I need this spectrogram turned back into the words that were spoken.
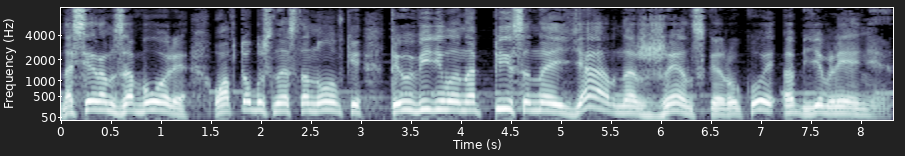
на сером заборе у автобусной остановки ты увидела написанное явно женской рукой объявление.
